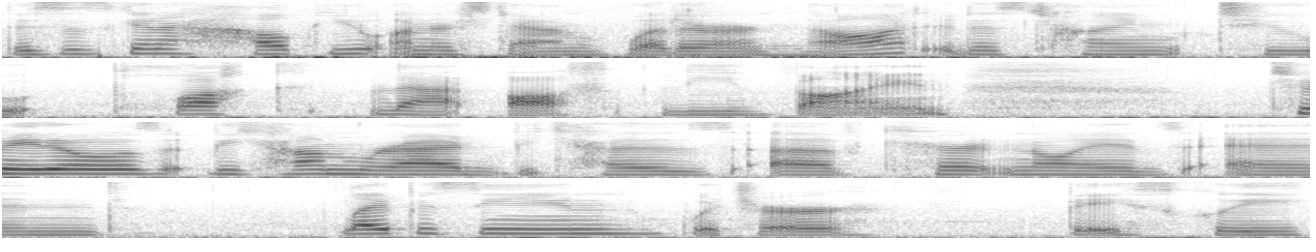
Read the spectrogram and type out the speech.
This is gonna help you understand whether or not it is time to pluck that off the vine. Tomatoes become red because of carotenoids and lycopene, which are basically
